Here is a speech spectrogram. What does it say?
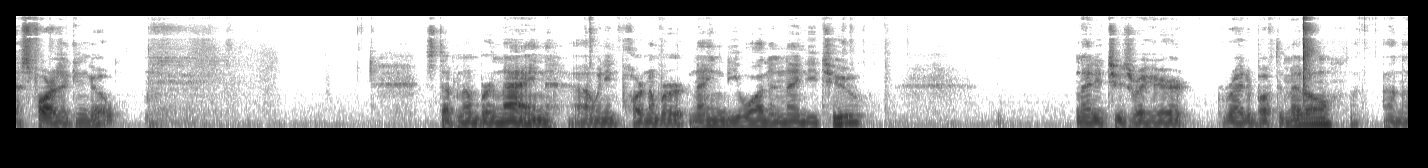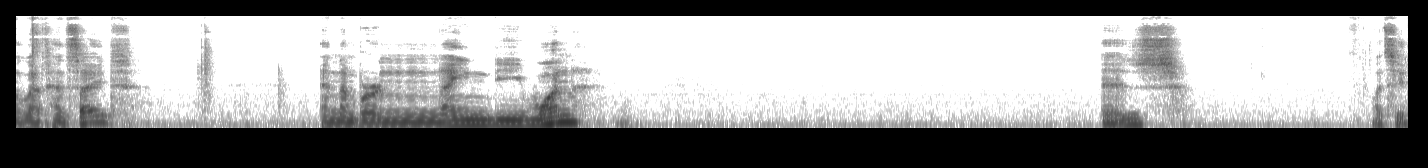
As far as it can go. Step number nine, uh, we need part number 91 and 92. 92 is right here, right above the middle on the left hand side. And number 91 is, let's see,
